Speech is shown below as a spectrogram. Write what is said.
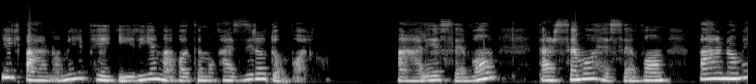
یک برنامه پیگیری مواد مغذی را دنبال کن. مرحله سوم در سه ماه سوم برنامه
